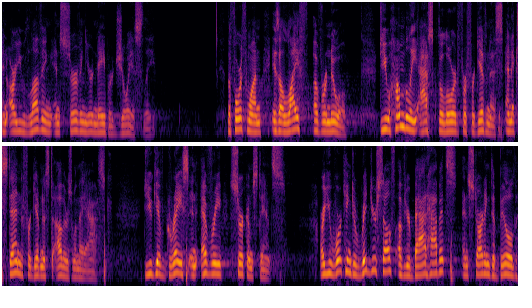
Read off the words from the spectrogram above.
And are you loving and serving your neighbor joyously? The fourth one is a life of renewal. Do you humbly ask the Lord for forgiveness and extend forgiveness to others when they ask? Do you give grace in every circumstance? Are you working to rid yourself of your bad habits and starting to build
